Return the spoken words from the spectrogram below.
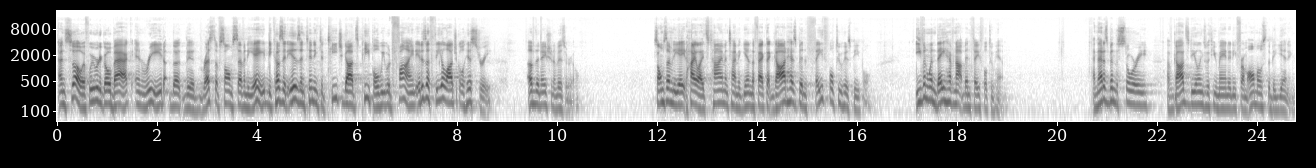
And so, if we were to go back and read the, the rest of Psalm 78, because it is intending to teach God's people, we would find it is a theological history of the nation of Israel. Psalm 78 highlights time and time again the fact that God has been faithful to his people, even when they have not been faithful to him. And that has been the story of God's dealings with humanity from almost the beginning.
